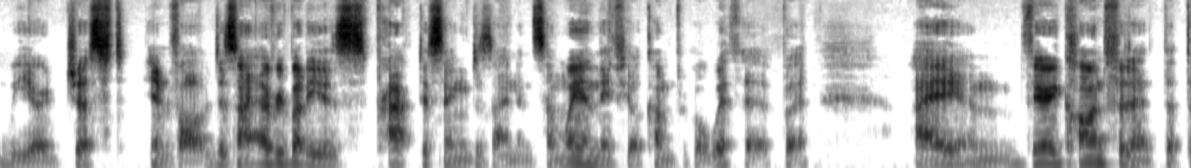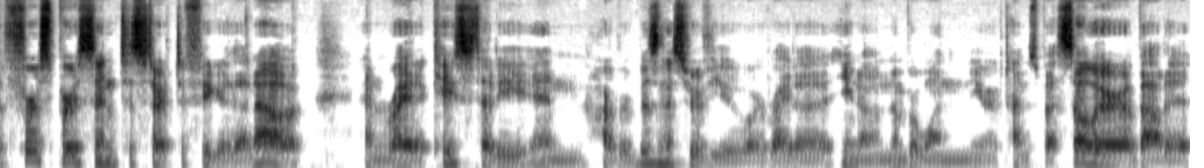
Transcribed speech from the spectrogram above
we are just involved. Design everybody is practicing design in some way and they feel comfortable with it. But I am very confident that the first person to start to figure that out and write a case study in Harvard Business Review or write a, you know, number one New York Times bestseller about it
